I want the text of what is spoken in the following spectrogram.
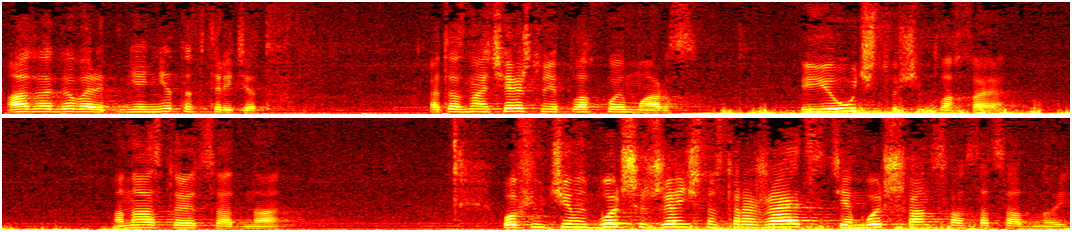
Она говорит, мне нет авторитетов. Это означает, что у нее плохой Марс. Ее участь очень плохая. Она остается одна. В общем, чем больше женщина сражается, тем больше шансов остаться одной.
